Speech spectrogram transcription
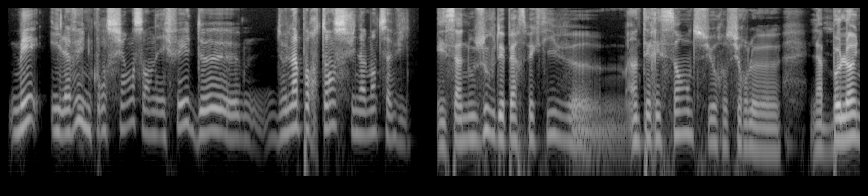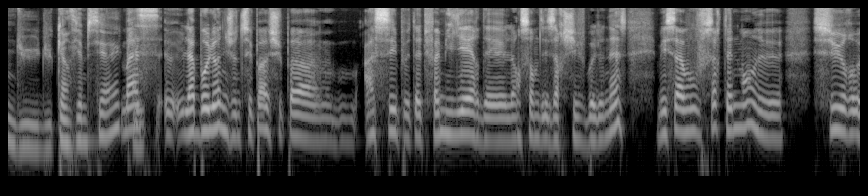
mais il avait une conscience en effet de, de l'importance finalement de sa vie. Et ça nous ouvre des perspectives euh, intéressantes sur, sur le, la Bologne du, du 15e siècle bah, euh, La Bologne, je ne sais pas, je ne suis pas euh, assez peut-être familière de l'ensemble des archives bolonaises, mais ça ouvre certainement sur,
